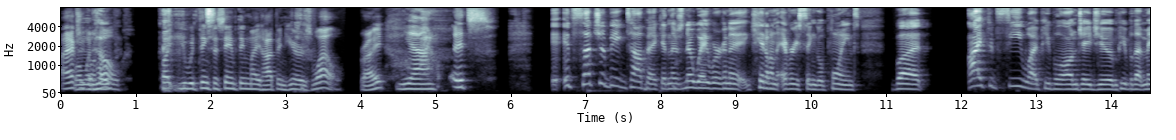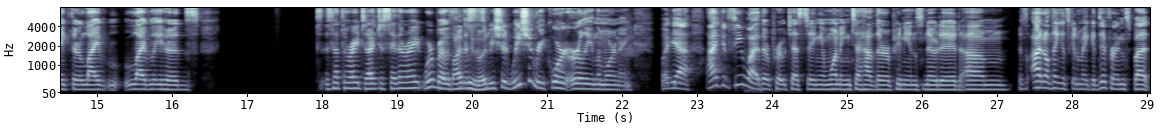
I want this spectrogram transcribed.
I actually don't hope. know, but you would think the same thing might happen here as well, right? yeah. It's it's such a big topic and there's no way we're going to hit on every single point but i could see why people on jeju and people that make their live livelihoods is that the right did i just say that right we're both this is we should we should record early in the morning but yeah i could see why they're protesting and wanting to have their opinions noted um it's- i don't think it's going to make a difference but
